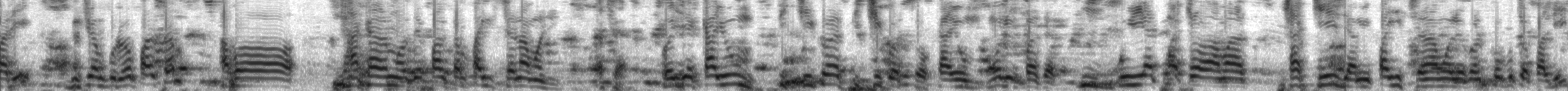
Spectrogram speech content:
বাড়ি বিক্রমপুরেও পালতাম। আবার ঢাকার মধ্যে পালতাম পাকিস্তান আমলি। আচ্ছা। ওই যে কায়ুম পিচ্ছি করে পিচ্ছি করতো কায়ুম মৌলিক বাজার। ওই একমাত্র আমার সাক্ষী যে আমি পাকিস্তান আমলে এখন কবুতর পালি।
